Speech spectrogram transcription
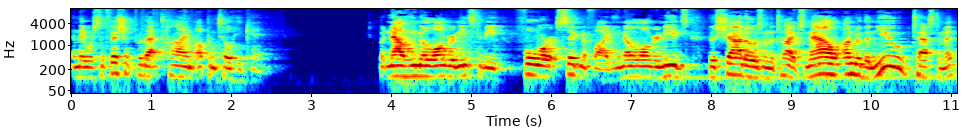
And they were sufficient for that time up until he came. But now he no longer needs to be fore signified. He no longer needs the shadows and the types. Now, under the New Testament,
